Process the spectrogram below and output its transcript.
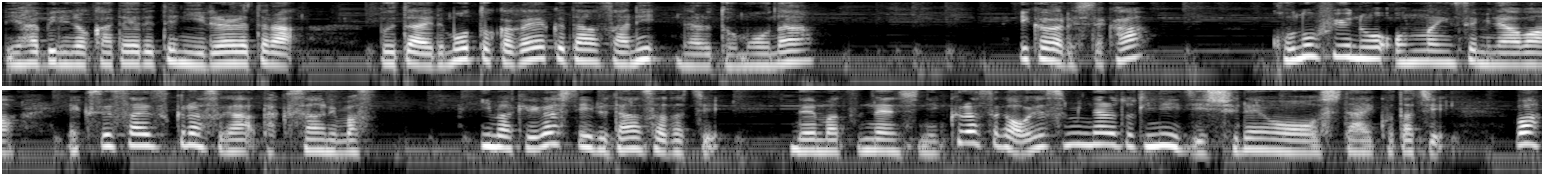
リハビリの過程で手に入れられたら、舞台でもっと輝くダンサーになると思うな。いかがでしたか？この冬のオンラインセミナーはエクササイズクラスがたくさんあります。今怪我しているダンサーたち、年末年始にクラスがお休みになる時に自主練をしたい子たちは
